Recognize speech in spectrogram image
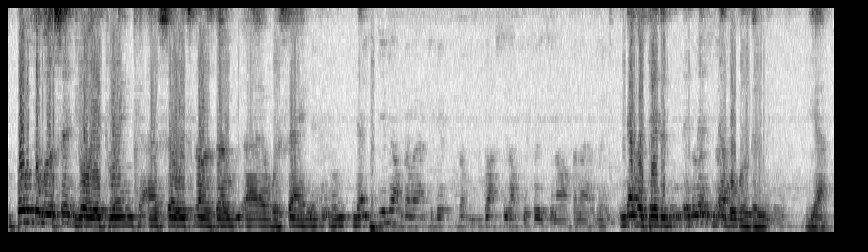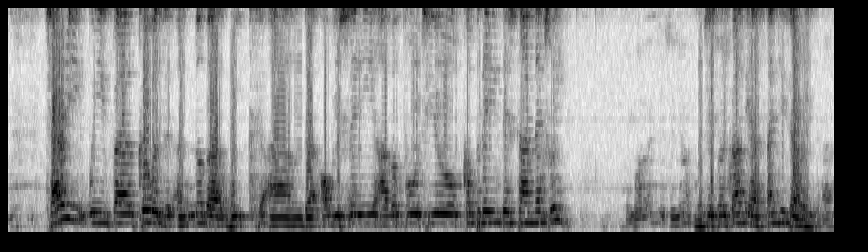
Both of us enjoy a drink, uh, so it's not as though uh, we're saying Yeah, well, ne- you, don't go out to get something blasted off your feet in half an hour, do you? never did and n- never will do. Yeah. Terry, we've uh, covered another week, and uh, obviously I look forward to your company this time next week. Igualmente, señor. Muchísimas gracias. Thank you, Terry. Uh,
